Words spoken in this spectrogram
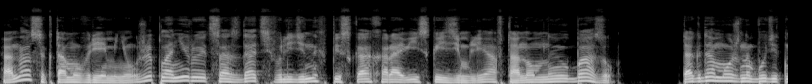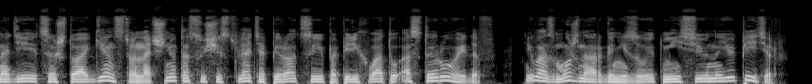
а НАСА к тому времени уже планирует создать в ледяных песках Аравийской земли автономную базу. Тогда можно будет надеяться, что агентство начнет осуществлять операции по перехвату астероидов и, возможно, организует миссию на Юпитер.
